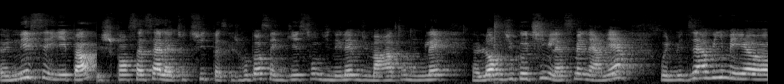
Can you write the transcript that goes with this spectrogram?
N'essayez pas, je pense à ça là tout de suite parce que je repense à une question d'une élève du marathon d'anglais lors du coaching la semaine dernière où elle me disait ah oui mais euh,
